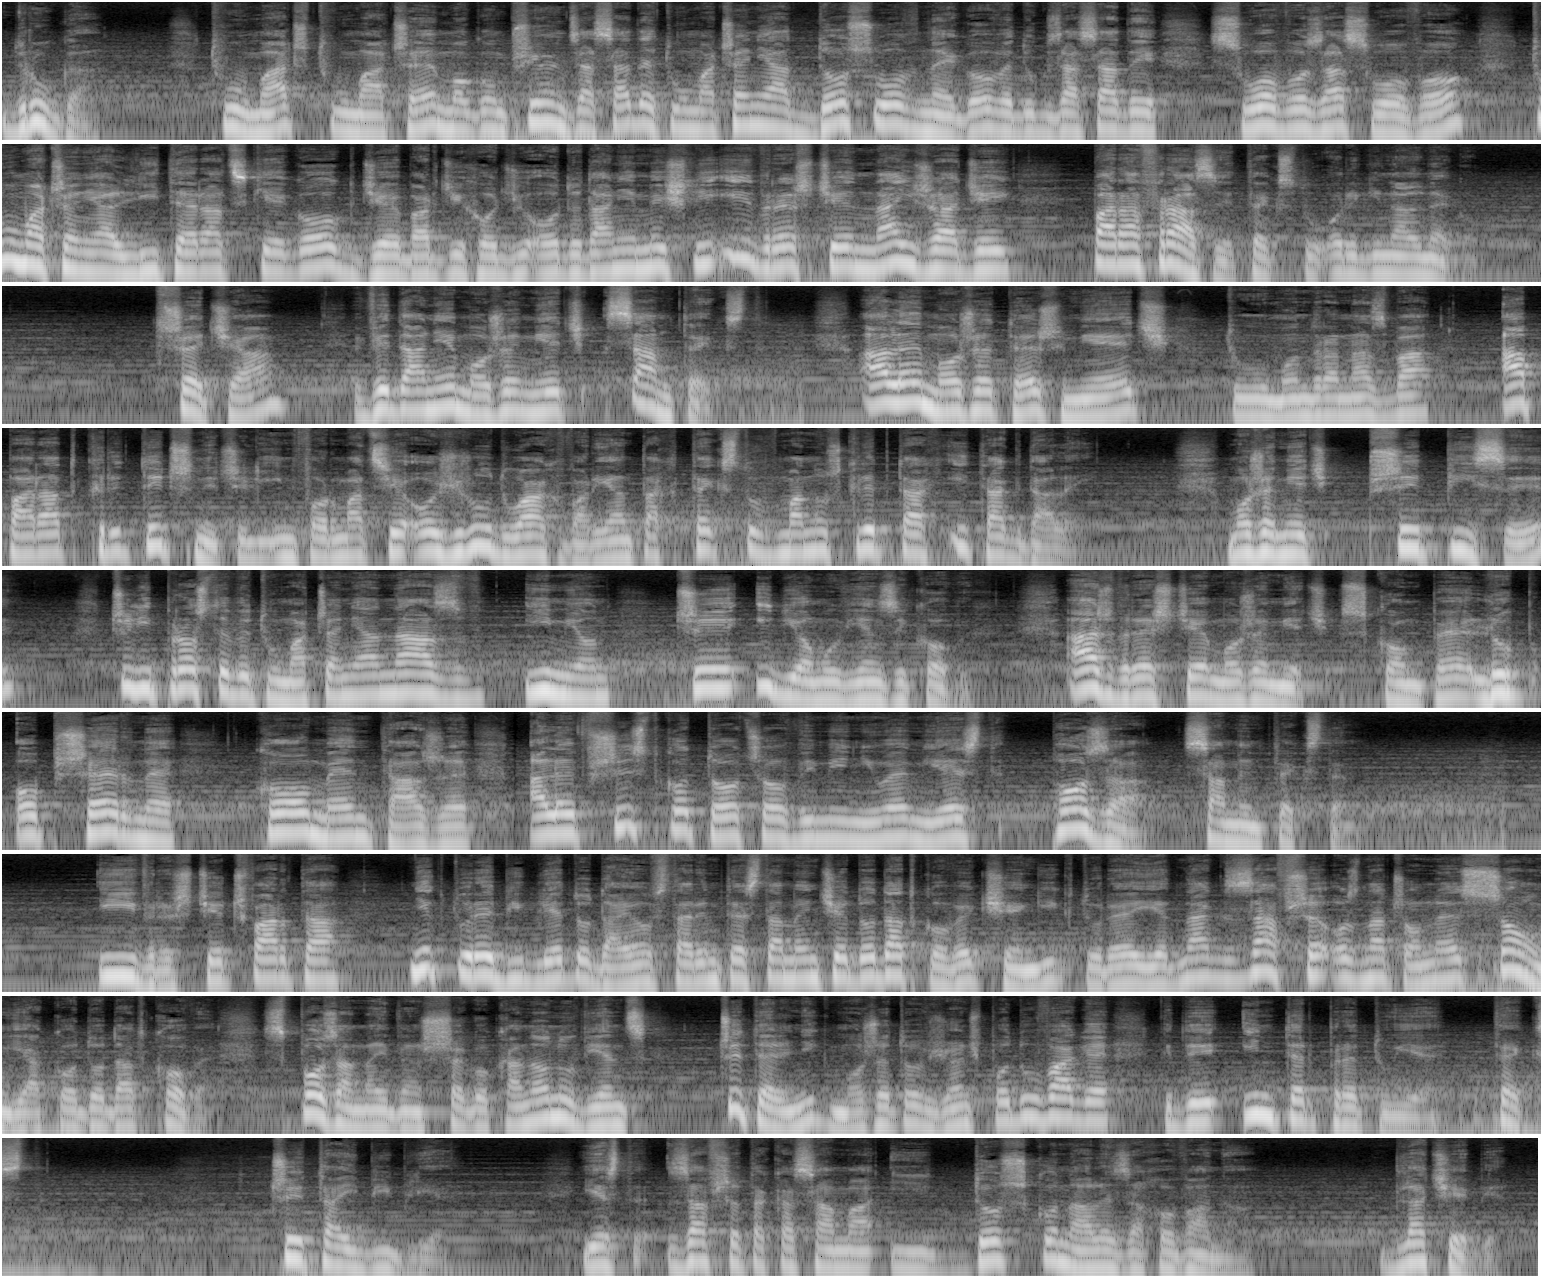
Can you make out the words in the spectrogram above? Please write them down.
Druga. Tłumacz, tłumacze mogą przyjąć zasadę tłumaczenia dosłownego według zasady słowo za słowo, tłumaczenia literackiego, gdzie bardziej chodzi o oddanie myśli i wreszcie najrzadziej parafrazy tekstu oryginalnego. Trzecia, wydanie może mieć sam tekst, ale może też mieć, tu mądra nazwa, aparat krytyczny, czyli informacje o źródłach, wariantach tekstów w manuskryptach itd. Może mieć przypisy, czyli proste wytłumaczenia nazw, imion czy idiomów językowych. Aż wreszcie może mieć skąpe lub obszerne komentarze, ale wszystko to, co wymieniłem, jest poza samym tekstem. I wreszcie czwarta, niektóre Biblie dodają w Starym Testamencie dodatkowe księgi, które jednak zawsze oznaczone są jako dodatkowe, spoza najwęższego kanonu, więc czytelnik może to wziąć pod uwagę, gdy interpretuje tekst. Czytaj Biblię. Jest zawsze taka sama i doskonale zachowana dla Ciebie.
